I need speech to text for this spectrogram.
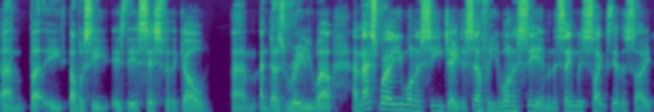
Um, but he obviously is the assist for the goal um, and does really well. And that's where you want to see Jada Silva. You want to see him, and the same with Sykes the other side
